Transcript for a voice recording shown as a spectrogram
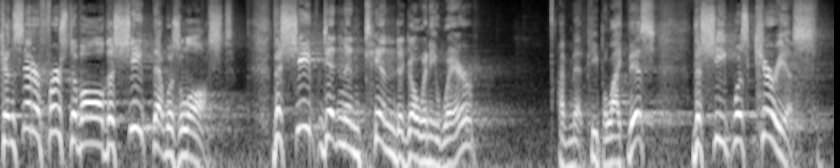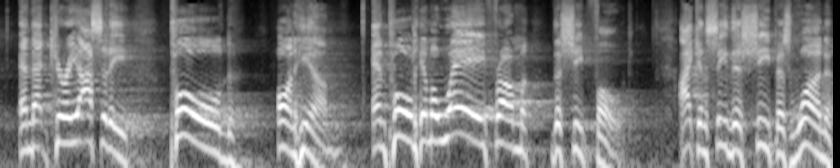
Consider first of all the sheep that was lost. The sheep didn't intend to go anywhere. I've met people like this. The sheep was curious, and that curiosity pulled on him and pulled him away from the sheepfold. I can see this sheep as one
